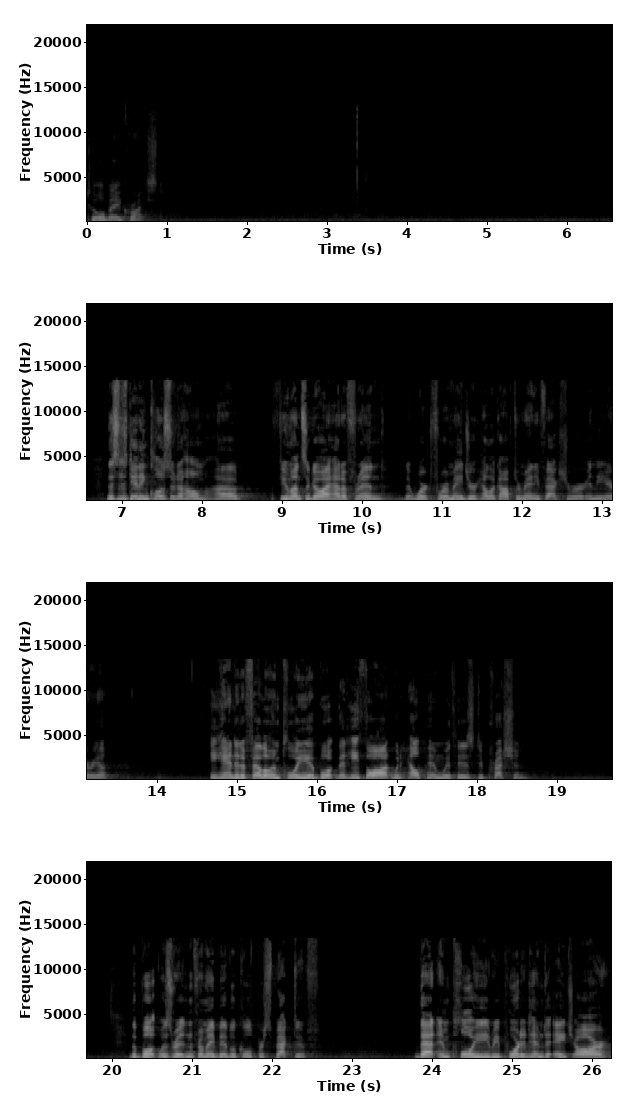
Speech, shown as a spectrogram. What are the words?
to obey Christ. This is getting closer to home. Uh, a few months ago, I had a friend that worked for a major helicopter manufacturer in the area. He handed a fellow employee a book that he thought would help him with his depression. The book was written from a biblical perspective. That employee reported him to HR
